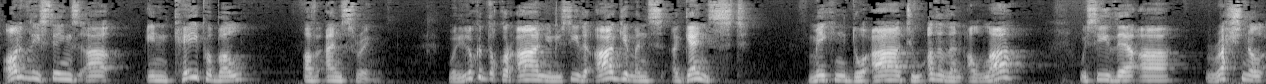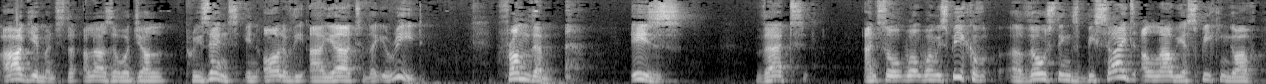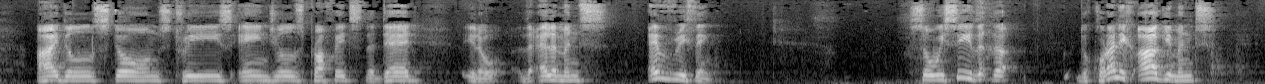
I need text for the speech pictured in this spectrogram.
All of these things are incapable of answering. When you look at the Quran and you see the arguments against making dua to other than Allah, we see there are rational arguments that Allah presents in all of the ayat that you read. From them is that, and so when we speak of uh, those things besides Allah, we are speaking of idols, stones, trees, angels, prophets, the dead, you know, the elements, everything. So we see that the, the Quranic argument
